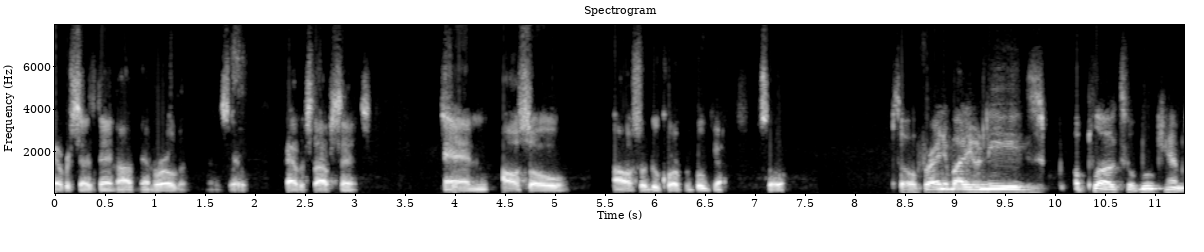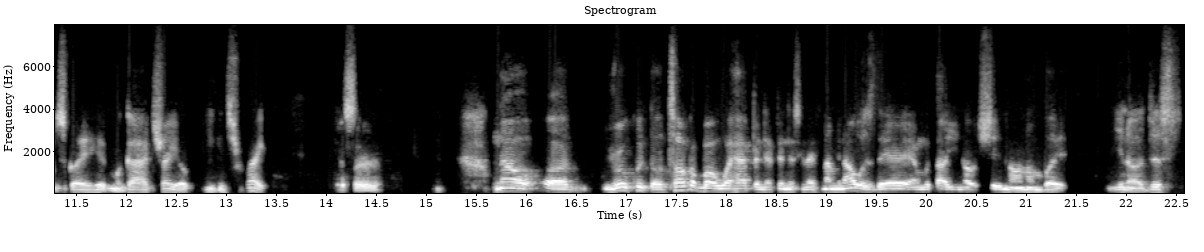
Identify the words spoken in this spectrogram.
ever since then, I've been rolling. And so haven't stopped since. And also, I also do corporate boot camps. So So for anybody who needs a plug to a boot camp, just go ahead and hit my guy Trey up. He gets you right. yes, sir. Now, uh, real quick though, talk about what happened at Fitness Connection. I mean, I was there, and without you know shitting on them, but you know, just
